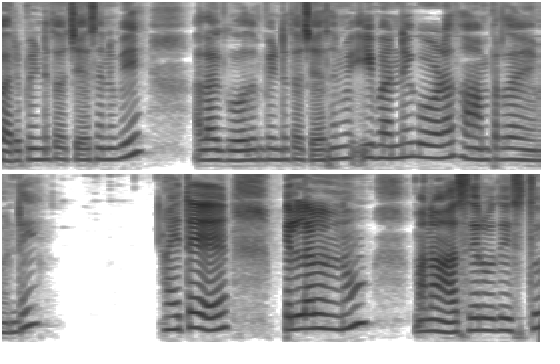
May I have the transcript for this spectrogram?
వరిపిండితో చేసినవి అలాగే గోధుమ పిండితో చేసినవి ఇవన్నీ కూడా సాంప్రదాయం అండి అయితే పిల్లలను మనం ఆశీర్వదిస్తూ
